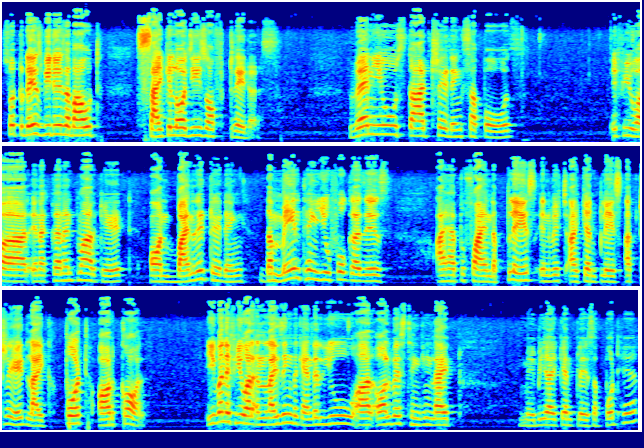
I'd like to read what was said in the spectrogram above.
So today's video is about psychologies of traders. When you start trading suppose if you are in a current market on binary trading the main thing you focus is I have to find a place in which I can place a trade like put or call. Even if you are analyzing the candle you are always thinking like maybe I can place a put here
